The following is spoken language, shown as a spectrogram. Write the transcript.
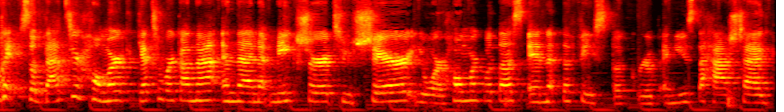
Okay, so that's your homework. Get to work on that and then make sure to share your homework with us in the Facebook group and use the hashtag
